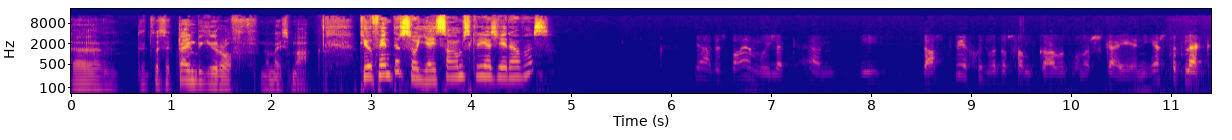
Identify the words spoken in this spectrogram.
Uh dit was 'n klein bietjie rof na my smaak. Theo Venter, sou jy saamskree as jy daar was? Ja, dis baie moeilik. Ehm um, die daar's twee goed wat ons van mekaar moet onderskei. In die eerste plek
